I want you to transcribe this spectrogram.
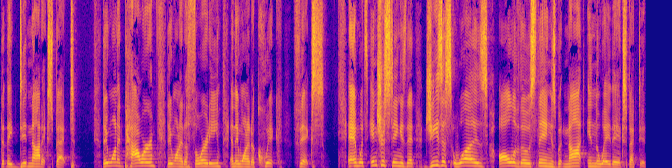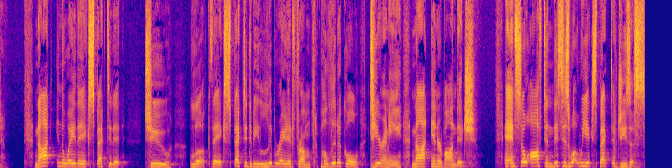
that they did not expect. They wanted power, they wanted authority, and they wanted a quick fix. And what's interesting is that Jesus was all of those things, but not in the way they expected. Not in the way they expected it to look. They expected to be liberated from political tyranny, not inner bondage. And so often, this is what we expect of Jesus.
